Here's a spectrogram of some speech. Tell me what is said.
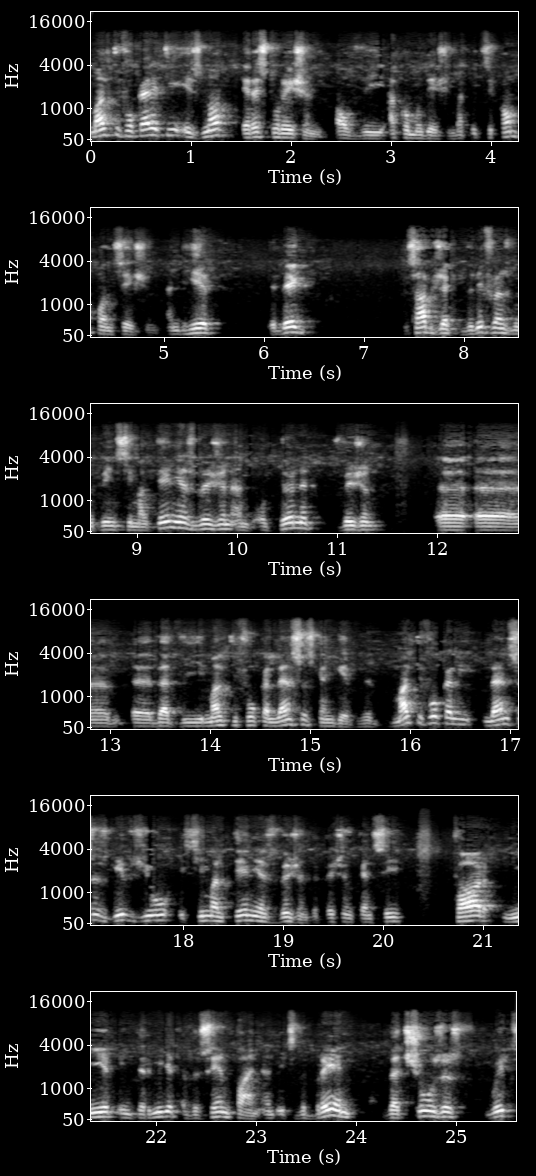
multifocality is not a restoration of the accommodation, but it's a compensation. And here, the big subject, the difference between simultaneous vision and alternate vision uh, uh, uh, that the multifocal lenses can give. The multifocal lenses gives you a simultaneous vision. The patient can see far, near, intermediate at the same time. And it's the brain that chooses which,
